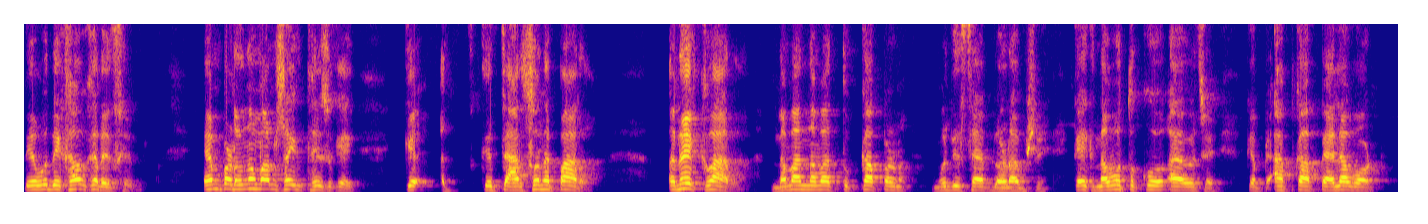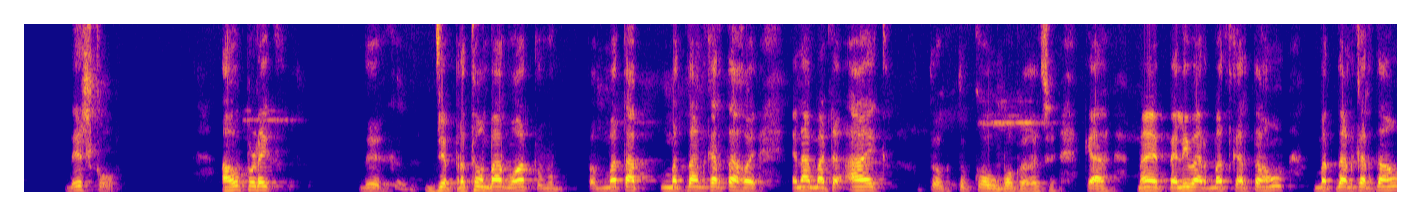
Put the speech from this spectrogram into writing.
તેવો દેખાવ કરે છે. એમ પણ અનુમાન સહિત થઈ શકે કે કે ચારસો ને પાર, અનેક વાર નવા નવા તુક્કા પણ મોદી સાહેબ દોડાવશે. કંઈક નવો તુક્કો આવ્યો છે કે આપકા પહેલા વોટ દેશ કો આવું પણ એક જે પ્રથમ વાર વોટ મત આપ મતદાન કરતા હોય એના માટે આ એક તો તુક્કો ઊભો કર્યો છે કે આ મેં પહેલી વાર મત કરતા હું मतदान करता हूँ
